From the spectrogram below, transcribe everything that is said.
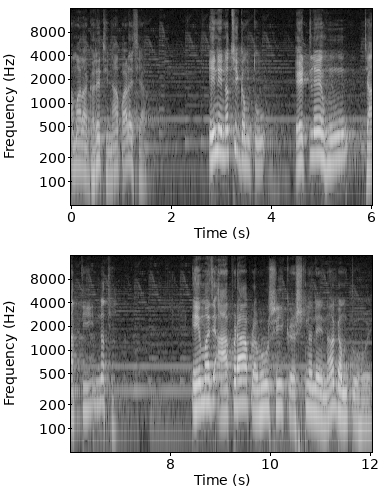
અમારા ઘરેથી ના પાડે છે આ. એને નથી ગમતું, એટલે હું જાતી નથી. એમ જ આપણા પ્રભુ શ્રી કૃષ્ણને ન ગમતું હોય.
